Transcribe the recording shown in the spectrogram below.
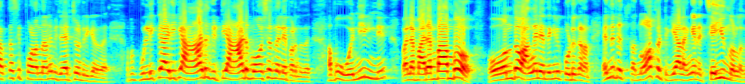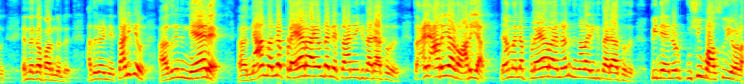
സർക്കസിൽ പോകണമെന്നാണ് വിചാരിച്ചുകൊണ്ടിരിക്കുന്നത് അപ്പോൾ പുള്ളിക്കാരിക്ക് ആട് കിട്ടി ആട് മോശം എന്നല്ലേ പറഞ്ഞത്? അപ്പോൾ ഒനിലിന് വല്ല മരമ്പാമ്പോ ഓന്തോ അങ്ങനെ എന്തെങ്കിലും കൊടുക്കണം. എന്നിട്ട് നോക്കട്ടെ ഇയാൾ എങ്ങനെ ചെയ്യുന്നുള്ളത് എന്നൊക്കെ പറഞ്ഞിട്ടുണ്ട്. അത് കഴിഞ്ഞ് തനിക്ക് അത് കഴിഞ്ഞ് നേരെ ഞാൻ നല്ല പ്ലെയർ ആയതുകൊണ്ടല്ലേ താൻ എനിക്ക് തരാത്തത്? താൻ അറിയാണോ അറിയാം. ഞാൻ നല്ല പ്ലെയർ ആയതുകൊണ്ടാണ് നിങ്ങൾ എനിക്ക് തരാത്തത്. പിന്നെ എന്നോട് കുശും അസൂയോള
